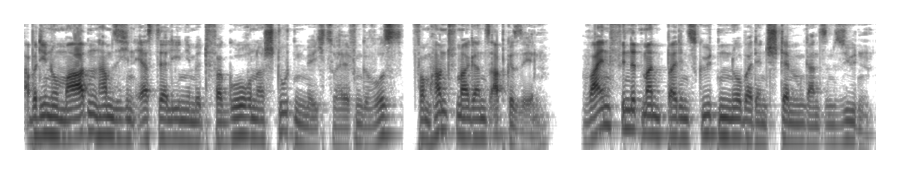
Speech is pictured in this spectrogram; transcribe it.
Aber die Nomaden haben sich in erster Linie mit vergorener Stutenmilch zu helfen gewusst, vom Hanf mal ganz abgesehen. Wein findet man bei den Skythen nur bei den Stämmen ganz im Süden.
